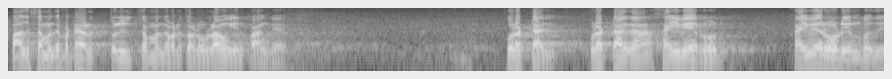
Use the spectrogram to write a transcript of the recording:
அப்போ அது சம்மந்தப்பட்ட தொழில் சம்மந்தப்பட்ட தொடர்புல அவங்க இருப்பாங்க. புரட்டாதி. புரட்டாதி தான் ஹைவே ரோடு ஹைவே ரோடு என்பது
